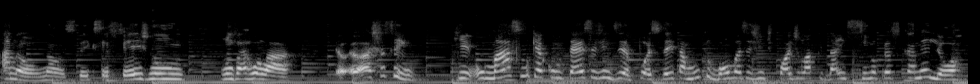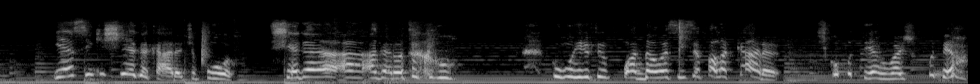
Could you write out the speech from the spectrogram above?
ah, não, não, isso daí que você fez não, não vai rolar. Eu, eu acho assim, que o máximo que acontece é a gente dizer, pô, isso daí tá muito bom, mas a gente pode lapidar em cima para ficar melhor. E é assim que chega, cara. Tipo, chega a, a garota com, com um riff fodão assim, você fala, cara, desculpa o termo, mas fudeu.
